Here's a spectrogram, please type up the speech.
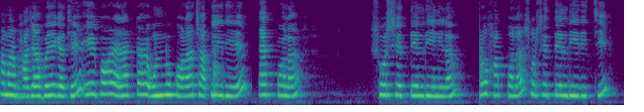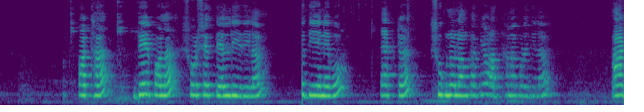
আমার ভাজা হয়ে গেছে। এরপর একটা অন্য কড়া চাপিয়ে দিয়ে এক পলা সর্ষের তেল দিয়ে নিলাম। আরও হাফ পলা সর্ষের তেল দিয়ে দিচ্ছি। অর্থাৎ দেড় পলা সর্ষের তেল দিয়ে দিলাম। দিয়ে নেব একটা শুকনো লঙ্কাকে আধখানা করে দিলাম। আর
